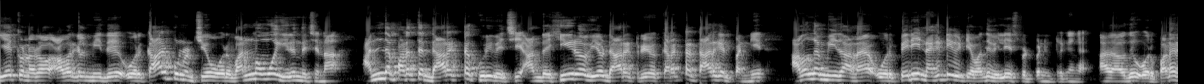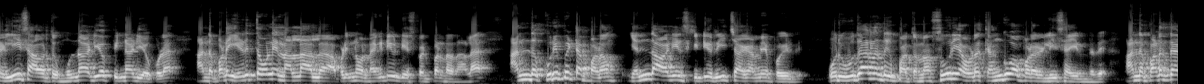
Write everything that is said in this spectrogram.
இயக்குனரோ அவர்கள் மீது ஒரு காழ்ப்புணர்ச்சியோ ஒரு வன்மமோ இருந்துச்சுன்னா அந்த படத்தை டைரக்டா குறி வச்சு அந்த ஹீரோவையோ டேரக்டரையோ கரெக்டா டார்கெட் பண்ணி அவங்க மீதான ஒரு பெரிய நெகட்டிவிட்டியை வந்து வெளியே ஸ்ப்ரெட் பண்ணிட்டு இருக்காங்க அதாவது ஒரு படம் ரிலீஸ் ஆகிறதுக்கு முன்னாடியோ பின்னாடியோ கூட அந்த படம் எடுத்தவொடனே நல்லா இல்லை அப்படின்னு ஒரு நெகட்டிவிட்டியை ஸ்ப்ரெட் பண்றதுனால அந்த குறிப்பிட்ட படம் எந்த ஆடியன்ஸ் கிட்டயும் ரீச் ஆகாமே போயிடுது. ஒரு உதாரணத்துக்கு பார்த்தோம்னா சூர்யாவோட கங்குவா படம் ரிலீஸ் ஆகிருந்தது அந்த படத்தை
